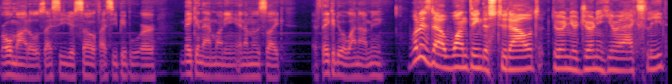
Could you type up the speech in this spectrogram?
role models, I see yourself, I see people who are making that money, and I'm just like, if they could do it, why not me? What is that one thing that stood out during your journey here at Axe Elite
